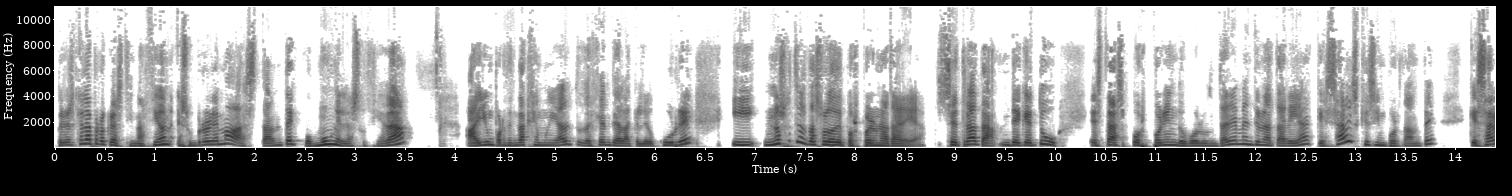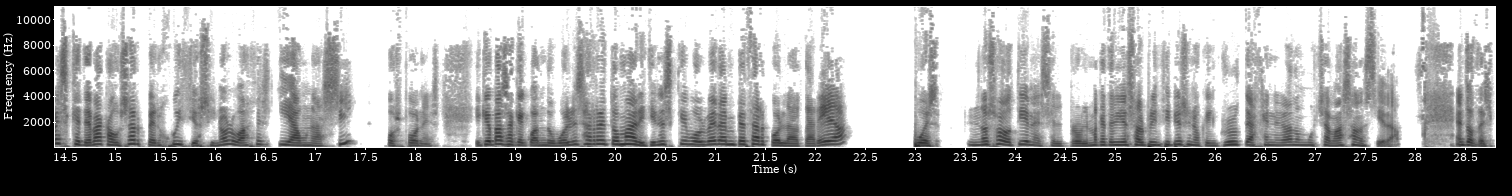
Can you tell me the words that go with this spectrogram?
Pero es que la procrastinación es un problema bastante común en la sociedad. Hay un porcentaje muy alto de gente a la que le ocurre y no se trata solo de posponer una tarea, se trata de que tú estás posponiendo voluntariamente una tarea que sabes que es importante, que sabes que te va a causar perjuicio si no lo haces y aún así pospones. ¿Y qué pasa? Que cuando vuelves a retomar y tienes que volver a empezar con la tarea, pues no solo tienes el problema que tenías al principio, sino que incluso te ha generado mucha más ansiedad. Entonces,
